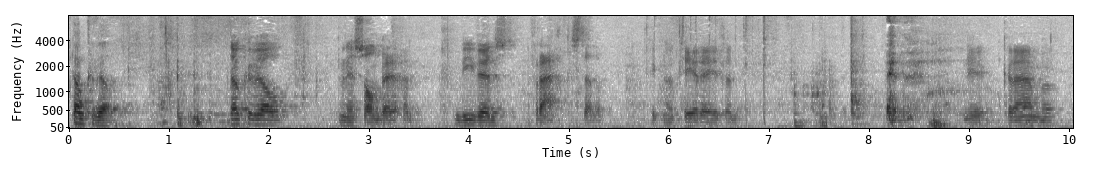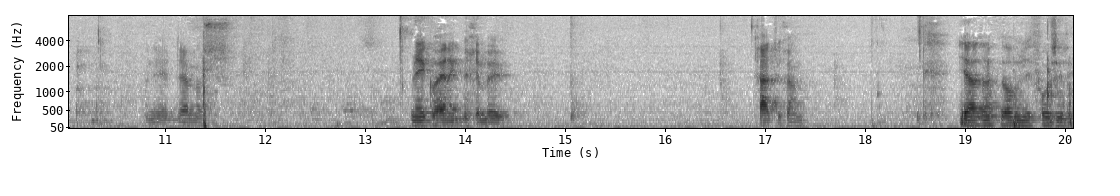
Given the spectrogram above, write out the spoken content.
Dank u wel. Dank u wel, meneer Sandbergen. Wie wenst vragen te stellen? Ik noteer even. Meneer Kramer, meneer Demmers. Meneer Cohen, ik begin bij u. Gaat u gang. Ja, dank u wel, meneer voorzitter.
